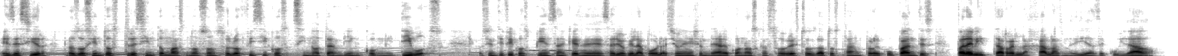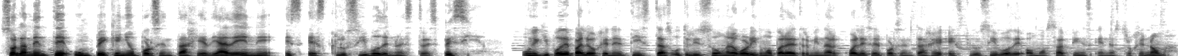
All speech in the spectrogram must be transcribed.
Es decir, los 203 síntomas no son solo físicos, sino también cognitivos. Los científicos piensan que es necesario que la población en general conozca sobre estos datos tan preocupantes para evitar relajar las medidas de cuidado. Solamente un pequeño porcentaje de ADN es exclusivo de nuestra especie. Un equipo de paleogenetistas utilizó un algoritmo para determinar cuál es el porcentaje exclusivo de Homo sapiens en nuestro genoma.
